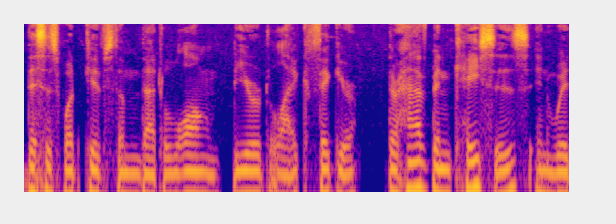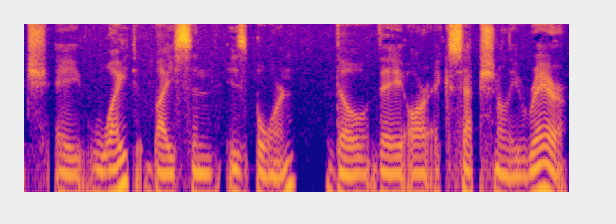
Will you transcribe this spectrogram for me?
This is what gives them that long beard like figure. There have been cases in which a white bison is born, though they are exceptionally rare.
